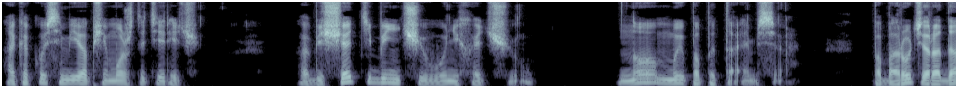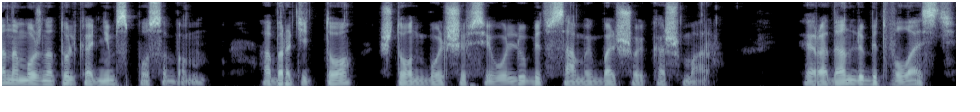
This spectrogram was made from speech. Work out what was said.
О какой семье вообще может идти речь? Обещать тебе ничего не хочу. Но мы попытаемся. Побороть Эродана можно только одним способом. Обратить то, что он больше всего любит в самый большой кошмар. Эродан любит власть,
